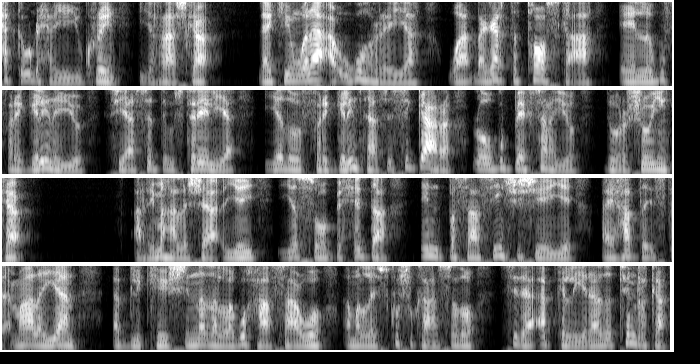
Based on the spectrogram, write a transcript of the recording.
xadka u dhexeeya ukraine iyo raashka laakiin walaaca ugu horreeya waa dhagarta tooska ah ee lagu faragelinayo siyaasadda australia iyadoo faragelintaasi si gaara loogu beegsanayo doorashooyinka arrimaha la shaaciyey iyo soo bixidda in basaasiin shisheeye ay hadda isticmaalayaan ablicathonada lagu haasaawo ama laysku shukaansado sida abka la yidhaahdo tinderka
